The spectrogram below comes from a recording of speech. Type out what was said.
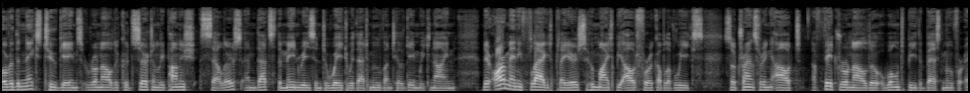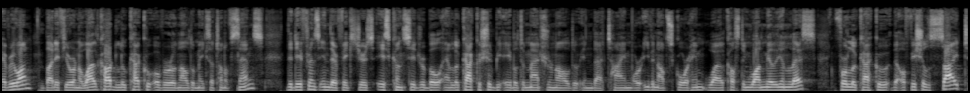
Over the next two games, Ronaldo could certainly punish sellers, and that's the main reason to wait with that move until game week 9. There are many flagged players who might be out for a couple of weeks, so transferring out a fit Ronaldo won't be the best move for everyone, but if you're on a wild card, Lukaku over Ronaldo makes a ton of sense. The difference in their fixtures is considerable, and Lukaku should be able to match Ronaldo in that time or even outscore him while costing 1 million less. For Lukaku, the official site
